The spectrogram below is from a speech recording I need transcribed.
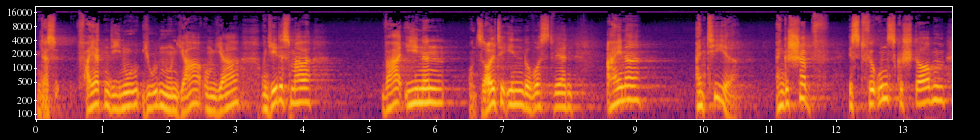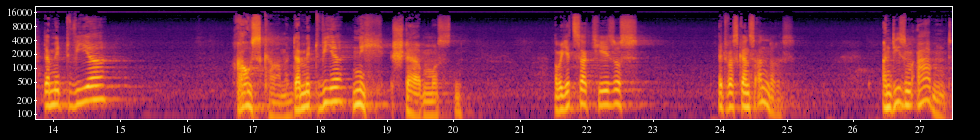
Das feierten die Juden nun Jahr um Jahr und jedes Mal war ihnen und sollte ihnen bewusst werden, einer, ein Tier, ein Geschöpf ist für uns gestorben, damit wir rauskamen, damit wir nicht sterben mussten. Aber jetzt sagt Jesus etwas ganz anderes. An diesem Abend,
